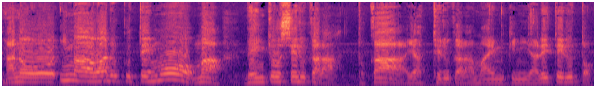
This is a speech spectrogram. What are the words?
うん。あの、今は悪くても、まあ、勉強してるからとか、やってるから前向きにやれてると。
